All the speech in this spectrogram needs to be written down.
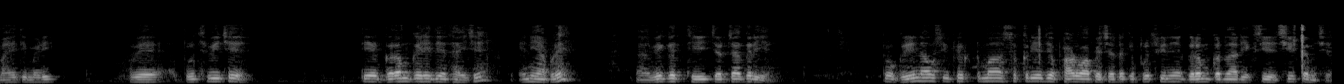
માહિતી મળી. હવે પૃથ્વી છે, તે ગરમ કઈ રીતે થાય છે એની આપણે વિગતથી ચર્ચા કરીએ. તો ગ્રીન હાઉસ ઇફેક્ટમાં સક્રિય જે ફાળો આપે છે, એટલે કે પૃથ્વીને ગરમ કરનારી એક સિસ્ટમ છે.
